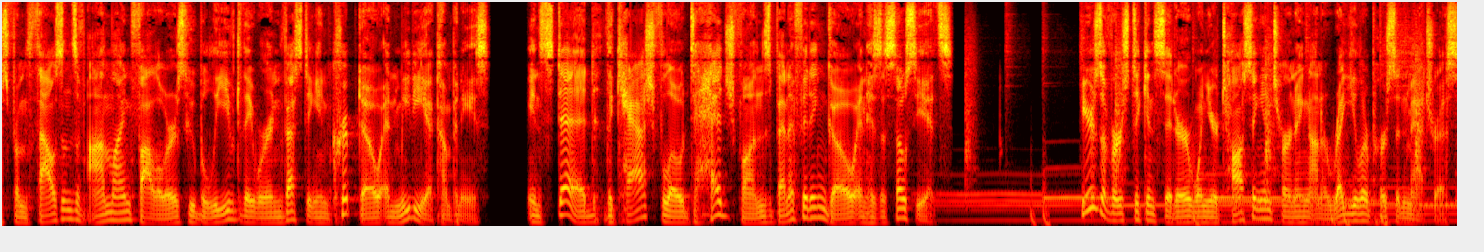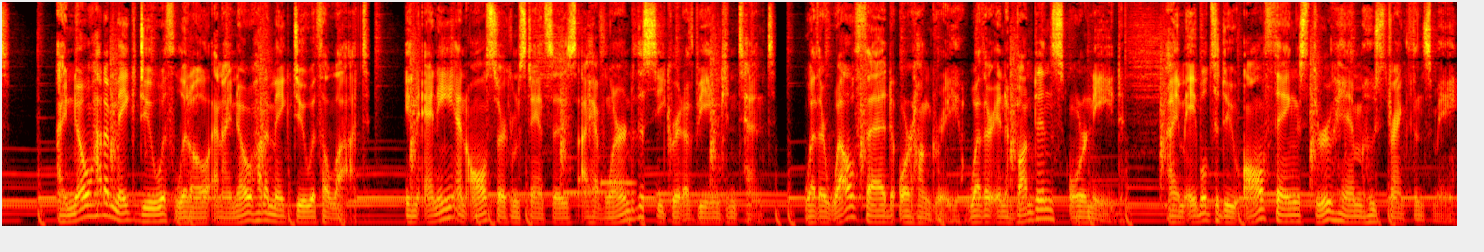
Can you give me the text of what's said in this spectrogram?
from thousands of online followers who believed they were investing in crypto and media companies. Instead, the cash flowed to hedge funds benefiting Guo and his associates. Here's a verse to consider when you're tossing and turning on a regular person mattress. I know how to make do with little, and I know how to make do with a lot. In any and all circumstances, I have learned the secret of being content, whether well fed or hungry, whether in abundance or need. I am able to do all things through him who strengthens me.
